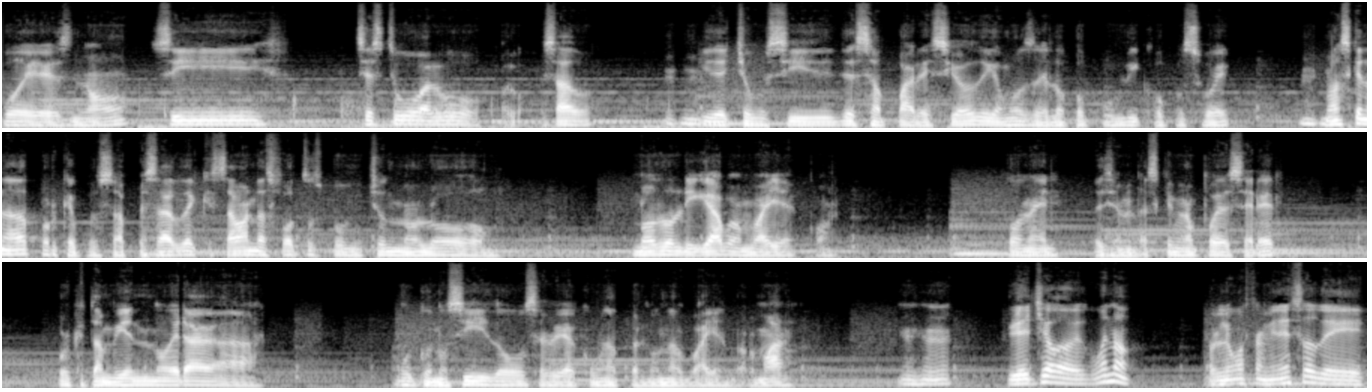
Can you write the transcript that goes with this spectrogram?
Pues no, sí, sí estuvo algo, algo pesado. Y de hecho pues, sí desapareció, digamos, del ojo público Josué. Más que nada porque pues a pesar de que estaban las fotos, pues muchos no lo, no lo ligaban, vaya, con, con él. Decían, es que no puede ser él. Porque también no era muy conocido, se veía como una persona, vaya, normal. Y de hecho, bueno, hablemos también eso de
